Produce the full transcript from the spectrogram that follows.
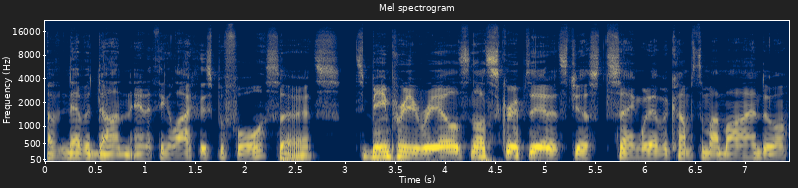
I've never done anything like this before, so it's it's been pretty real. It's not scripted. It's just saying whatever comes to my mind or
